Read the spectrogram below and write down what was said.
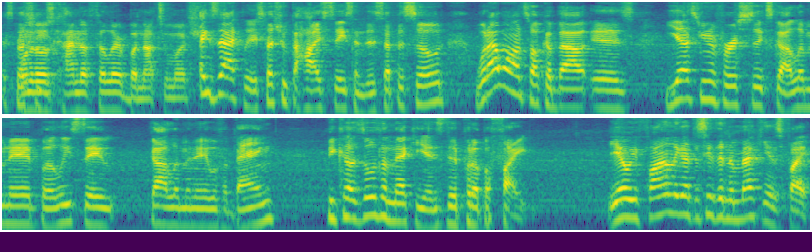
Especially one of those kind of filler but not too much exactly, especially with the high stakes in this episode. What I want to talk about is yes, Universe Six got eliminated, but at least they got eliminated with a bang because those Namekians did put up a fight. yeah we finally got to see the namekians fight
